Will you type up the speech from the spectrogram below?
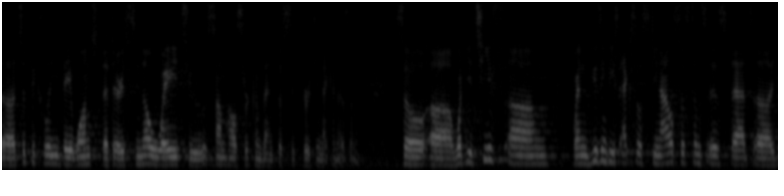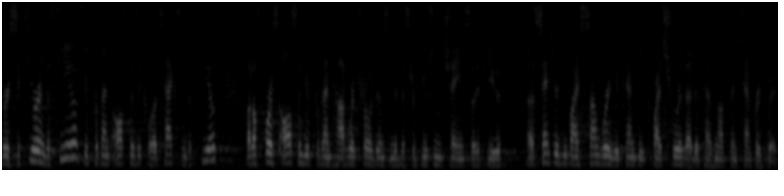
uh, typically, they want that there is no way to somehow circumvent the security mechanism. So what you achieve um, when using these access denial systems is that uh, you're secure in the field, you prevent all physical attacks in the field, but of course also you prevent hardware trojans in the distribution chain. So if you uh, send your device somewhere, you can be quite sure that it has not been tampered with.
